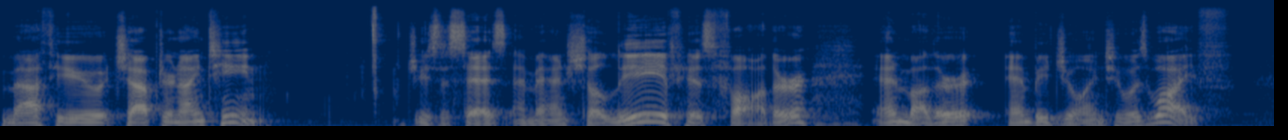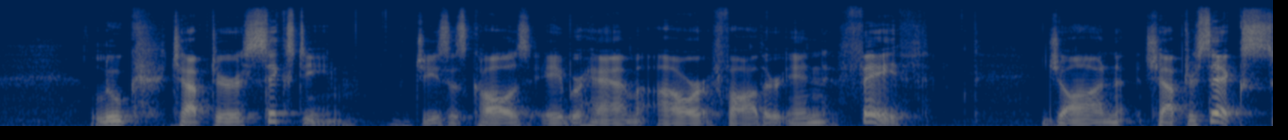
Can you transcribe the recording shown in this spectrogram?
Matthew chapter 19. Jesus says, A man shall leave his father and mother and be joined to his wife. Luke chapter 16. Jesus calls Abraham our father in faith. John chapter 6.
